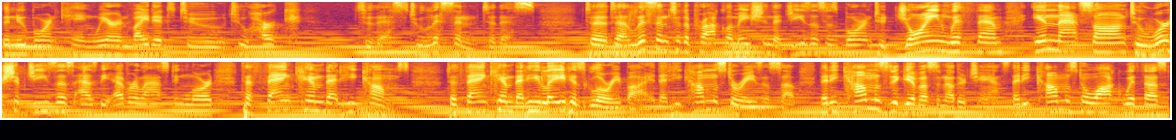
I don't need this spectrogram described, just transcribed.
the newborn King. We are invited to, to hark to this, to listen to this to, to listen to the proclamation that Jesus is born, to join with them in that song, to worship Jesus as the everlasting Lord, to thank Him that He comes to thank Him that He laid His glory by, that He comes to raise us up, that He comes to give us another chance, that He comes to walk with us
